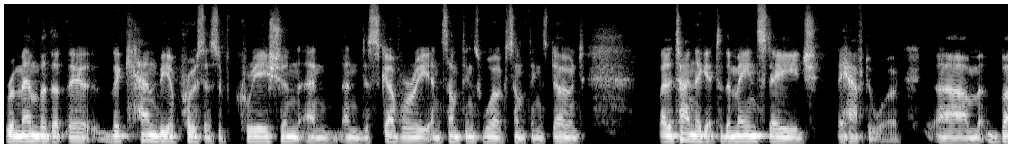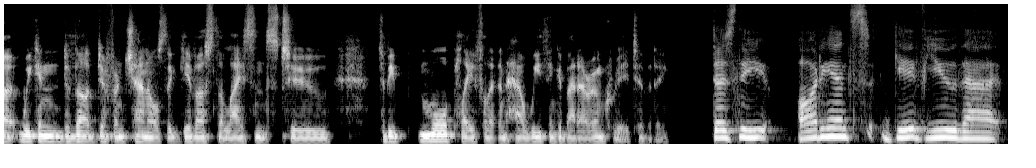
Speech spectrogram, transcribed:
remember that there there can be a process of creation and and discovery, and some things work, some things don't by the time they get to the main stage, they have to work. Um, but we can develop different channels that give us the license to to be more playful in how we think about our own creativity. Does the audience give you that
